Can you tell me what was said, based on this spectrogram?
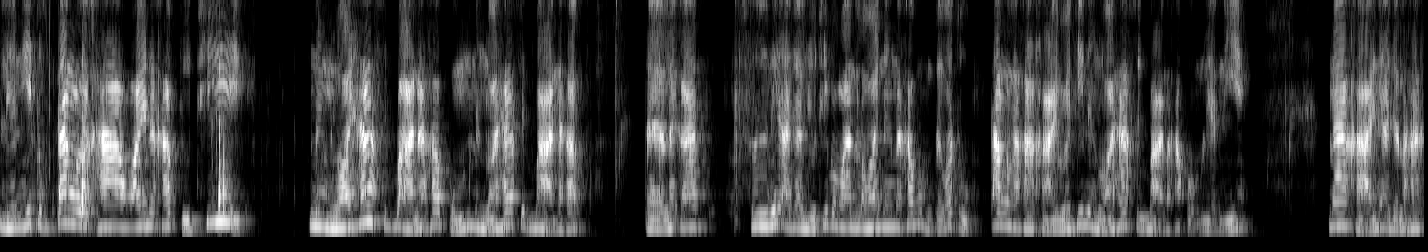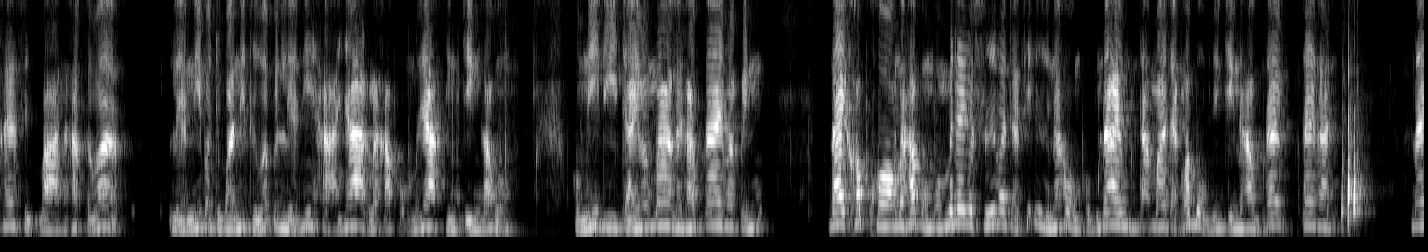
เหรียญนี้ถูกตั้งราคาไว้นะครับ อยู่ที่150บาทนะครับ ผม150บาทนะครับ แต่รายการซื้อนี่อาจจะอยู่ที่ประมาณร้อยหนึ่งนะครับ ผมแต่ว่าถูกตั้งราคาขายไว้ที่150บาทนะครับ ผมเหรียญนี้ หน้าขายเนี่ยอาจจะราคาแค่10บาทนะครับ แต่ว่า เหรียญนี้ปัจจุบันนี้ถือว่าเป็นเหรียญที่หายากนะครับ ผมยากจริง ๆ ครับผม ผมนี่ดีใจมากๆเลยครับ ได้มาเป็นได้ครอบครองนะครับ ผมผมไม่ได้ไปซื้อมาจากที่อื่นนะครับ ผมผมได้มาจากระบบจริง ๆ นะครับได้ได้การได้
